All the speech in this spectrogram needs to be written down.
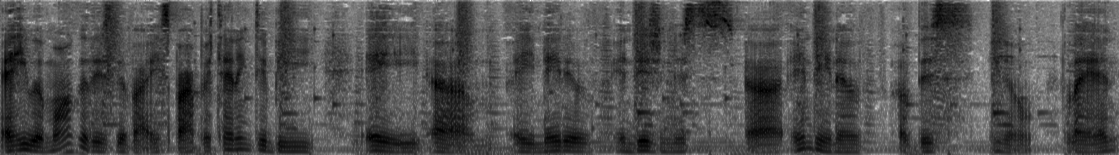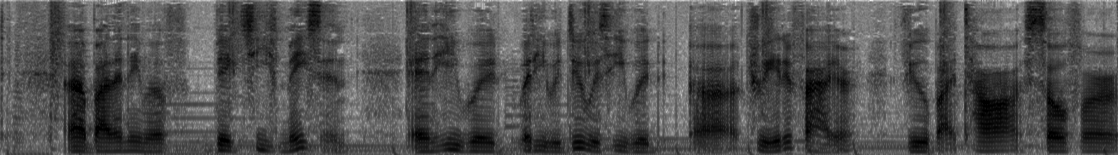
And he would market this device by pretending to be a um, a native indigenous uh, Indian of, of this you know land uh, by the name of Big Chief Mason. And he would what he would do is he would uh, create a fire fueled by tar, sulfur,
